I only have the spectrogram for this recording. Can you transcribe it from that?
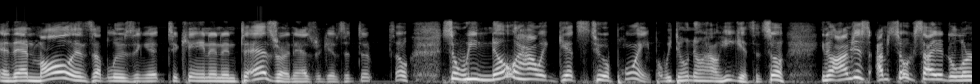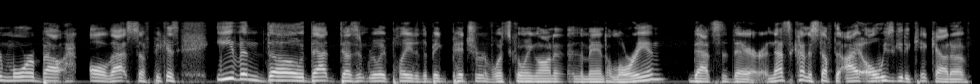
And then Maul ends up losing it to Kanan and to Ezra, and Ezra gives it to so so we know how it gets to a point, but we don't know how he gets it. So, you know, I'm just I'm so excited to learn more about all that stuff because even though that doesn't really play to the big picture of what's going on in the Mandalorian, that's there. And that's the kind of stuff that I always get a kick out of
